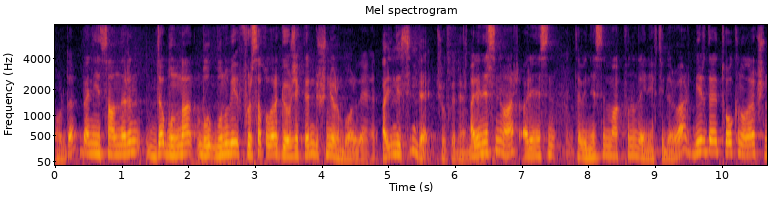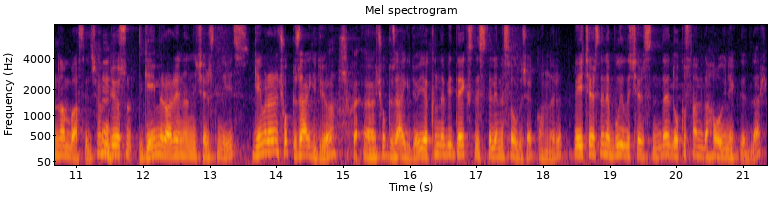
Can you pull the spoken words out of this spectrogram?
orada. Ben insanların da bundan bu- bunu bir fırsat olarak göreceklerini düşünüyorum bu arada yani. Ali Nesin de çok önemli. Ali Nesin var. Ali Nesin tabii Nesin Vakfı'nın da NFT'leri var. Bir de token olarak şundan bahsedeceğim. Biliyorsun Gamer Arena'nın içerisindeyiz. Gamer Arena çok güzel gidiyor. Süper. Ee, çok güzel gidiyor. Yakında bir DEX listelemesi olacak onların. Ve içerisinde de bu yıl içerisinde 9 tane daha oyun ekledi dediler.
